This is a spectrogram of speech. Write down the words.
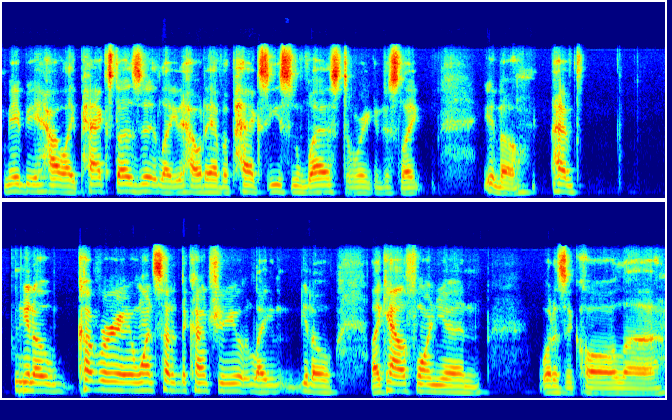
maybe how like PAX does it, like how they have a PAX East and West, where you can just like, you know, have you know, cover one side of the country, like you know, like California and what is it called? Uh,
